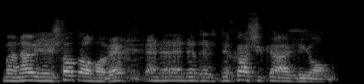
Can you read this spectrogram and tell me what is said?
Maar nu is dat allemaal weg en, en dat is de kastje krijgt niet om.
